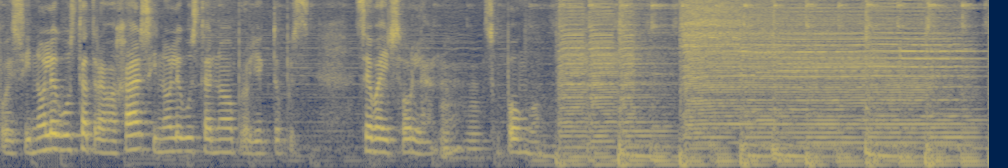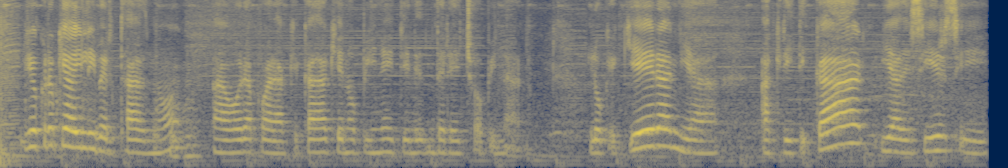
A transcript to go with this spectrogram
pues si no le gusta trabajar, si no le gusta el nuevo proyecto, pues se va a ir sola, ¿no? Supongo. Yo creo que hay libertad, ¿no? Ahora para que cada quien opine y tiene derecho a opinar lo que quieran y a, a criticar y a decir si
